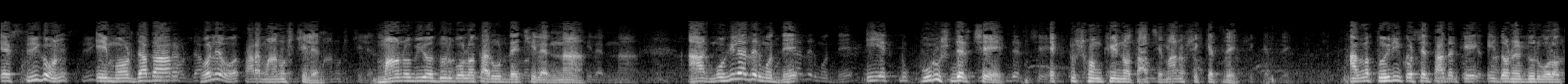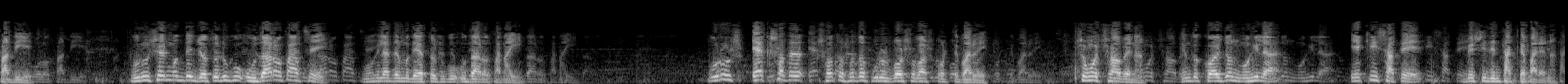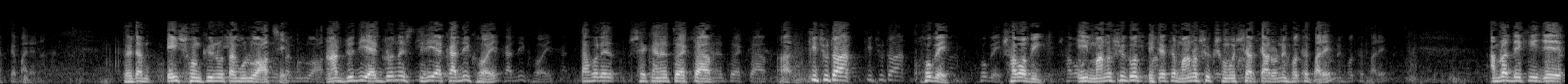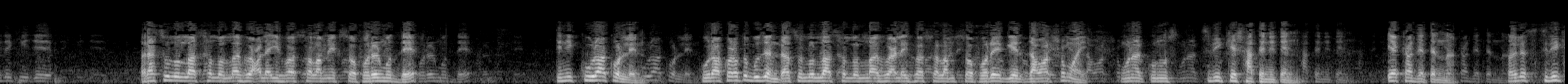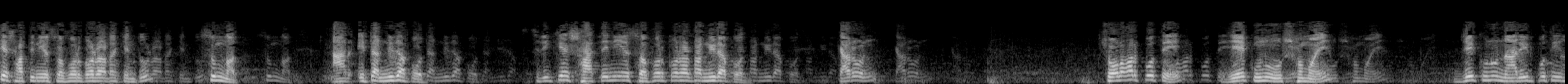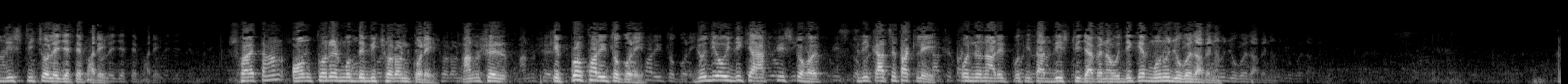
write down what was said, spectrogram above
এর স্ত্রীগণ এই মর্যাদার হলেও তারা মানুষ ছিলেন। মানবীয় দুর্বলতার ঊর্ধ্বে ছিলেন না। আর মহিলাদের মধ্যে এই একটু পুরুষদের চেয়ে একটু সংকীর্ণতা আছে মানসিক ক্ষেত্রে। আল্লাহ তৈরি করছেন তাদেরকে এই ধরনের দুর্বলতা দিয়ে। পুরুষের মধ্যে যতটুকু উদারতা আছে, মহিলাদের মধ্যে এতটুকু উদারতা নাই। পুরুষ একসাথে শত শত পুরুষ বসবাস করতে পারবে। সমস্যা হবে না। কিন্তু কয়জন মহিলা একই সাথে বেশি দিন থাকতে পারে না। এটা এই সংকীর্ণতাগুলো আছে। আর যদি একজনের স্ত্রী একাধিক হয়, তাহলে সেখানে তো একটা কিছুটা কিছুটা হবে। স্বাভাবিক। এই মানসিক এটা একটা মানসিক সমস্যার কারণে হতে পারে। আমরা দেখি যে রাসুল্লাহ সাল্লু আলাইসাল্লাম এক সফরের মধ্যে তিনি কুড়া করলেন। কুড়া করা তো বুঝেন রাসুল্লাহ সাল্লু আলহাম সফরে যাওয়ার সময় ওনার কোন স্ত্রীকে সাথে নিতেন। একা যেতেন না। তাহলে স্ত্রীকে সাথে নিয়ে সফর করাটা কিন্তু সুন্নত। আর এটা নিরাপদ। স্ত্রীকে সাথে নিয়ে সফর করাটা নিরাপদ। কারণ চলার পথে যে কোনো সময় যে কোনো নারীর প্রতি দৃষ্টি চলে যেতে পারে। শয়তান অন্তরের মধ্যে বিচরণ করে, মানুষের কে প্রতারিত করে। যদি ওই দিকে আকৃষ্ট হয়, স্ত্রী কাছে থাকলে অন্য নারীর প্রতি তার দৃষ্টি যাবে না, ওই দিকে মনোযোগও যাবে না।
